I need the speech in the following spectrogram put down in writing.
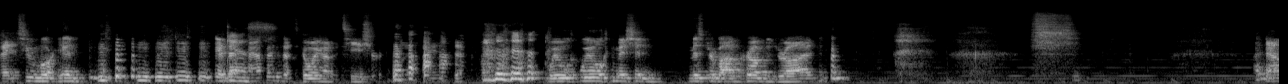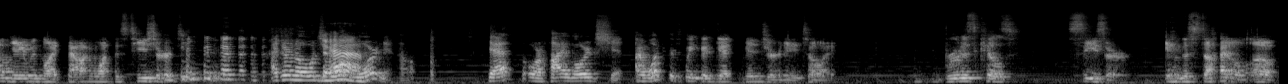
and to Morgan, if that Yes. happens, that's going on a T-shirt. we will we will commission Mr. Bob Crumb to draw it. And now Gabe is like, now I want this T-shirt. I don't know what you Yeah. want more now. Death or High Lordship. I wonder if we could get Midjourney to like Brutus kills Caesar in the style of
